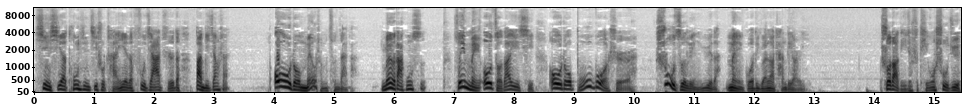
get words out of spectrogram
信息啊通信技术产业的附加值的半壁江山。欧洲没有什么存在感，没有大公司，所以美欧走到一起，欧洲不过是。数字领域的美国的原料产地而已，说到底就是提供数据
